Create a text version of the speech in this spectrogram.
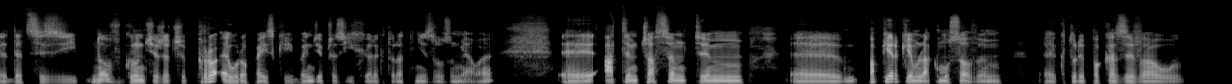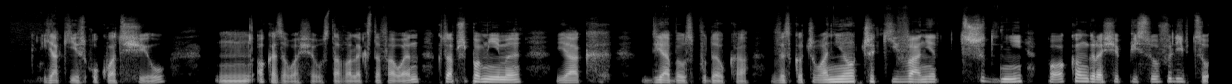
y, decyzji, no w gruncie rzeczy proeuropejskiej, będzie przez ich elektorat niezrozumiałe. Y, a tymczasem tym papierkiem lakmusowym, który pokazywał, jaki jest układ sił, Mm, okazała się ustawa Lex TVN, która przypomnijmy, jak diabeł z pudełka wyskoczyła nieoczekiwanie trzy dni po kongresie PiSu w lipcu,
